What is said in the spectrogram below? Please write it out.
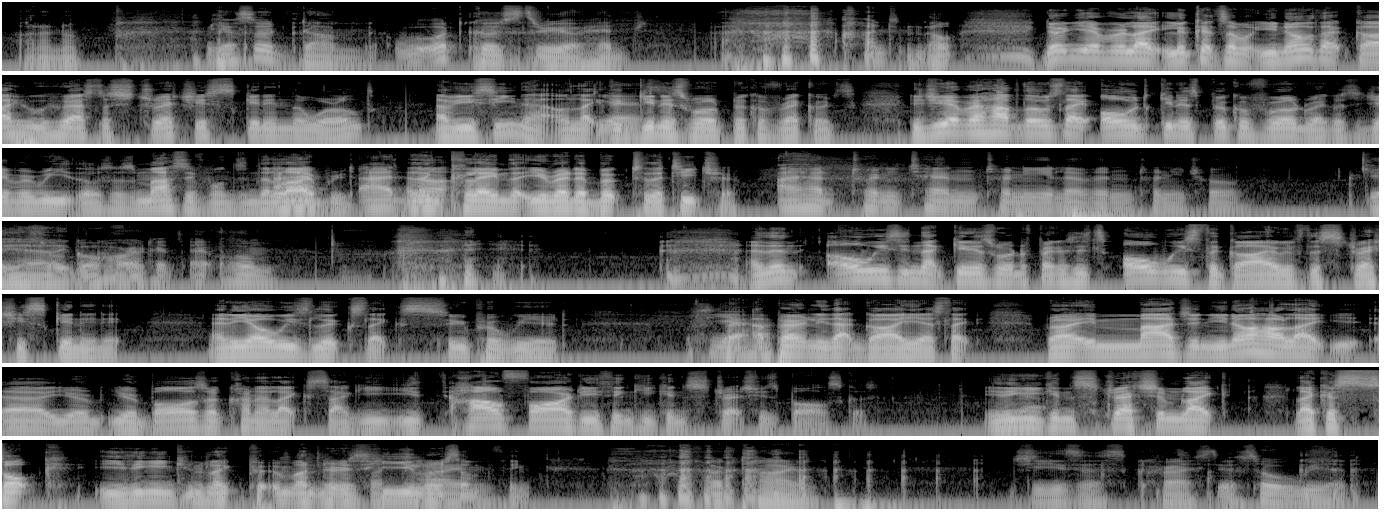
I don't know. You're so dumb. What goes through your head? I don't know. Don't you ever like look at someone? You know that guy who, who has the stretchiest skin in the world. Have you seen that on like the Guinness World Book of Records? Did you ever have those like old Guinness Book of World Records? Did you ever read those? Those massive ones in the I library, I had and then claim that you read a book to the teacher. I had 2010, 2011, 2012. Guinness Yeah, they go Book hard. Records at home. And then always in that Guinness World of Records, it's always the guy with the stretchy skin in it, and he always looks like super weird. But Yeah. apparently that guy he has like right. Imagine you know how like uh, your your balls are kind of like saggy. You, how far do you think he can stretch his balls? Cause you think he can stretch them like like a sock. You think he can like put them under his heel or something? For time. Jesus Christ, you're so weird.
